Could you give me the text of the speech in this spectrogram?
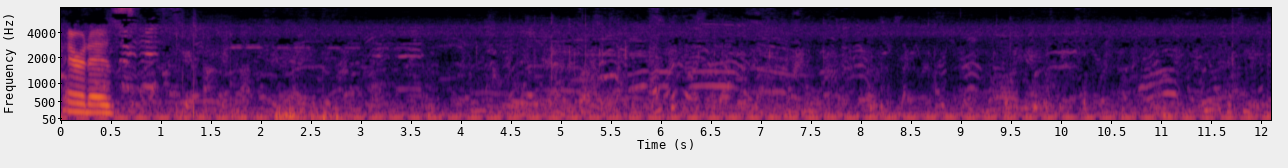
There it is. I'm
